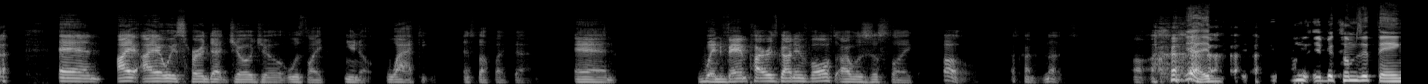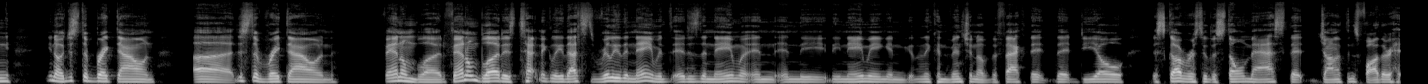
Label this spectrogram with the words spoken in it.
and I I always heard that JoJo was like you know wacky and stuff like that. And when vampires got involved, I was just like, oh, that's kind of nuts. Uh, yeah, it, it, it becomes a thing. You know, just to break down, uh, just to break down Phantom Blood. Phantom Blood is technically that's really the name. It, it is the name in in the the naming and the convention of the fact that that Dio discovers through the stone mask that Jonathan's father ha-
